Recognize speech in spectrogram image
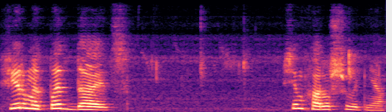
фирмы Pet Diets. Всем хорошего дня!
